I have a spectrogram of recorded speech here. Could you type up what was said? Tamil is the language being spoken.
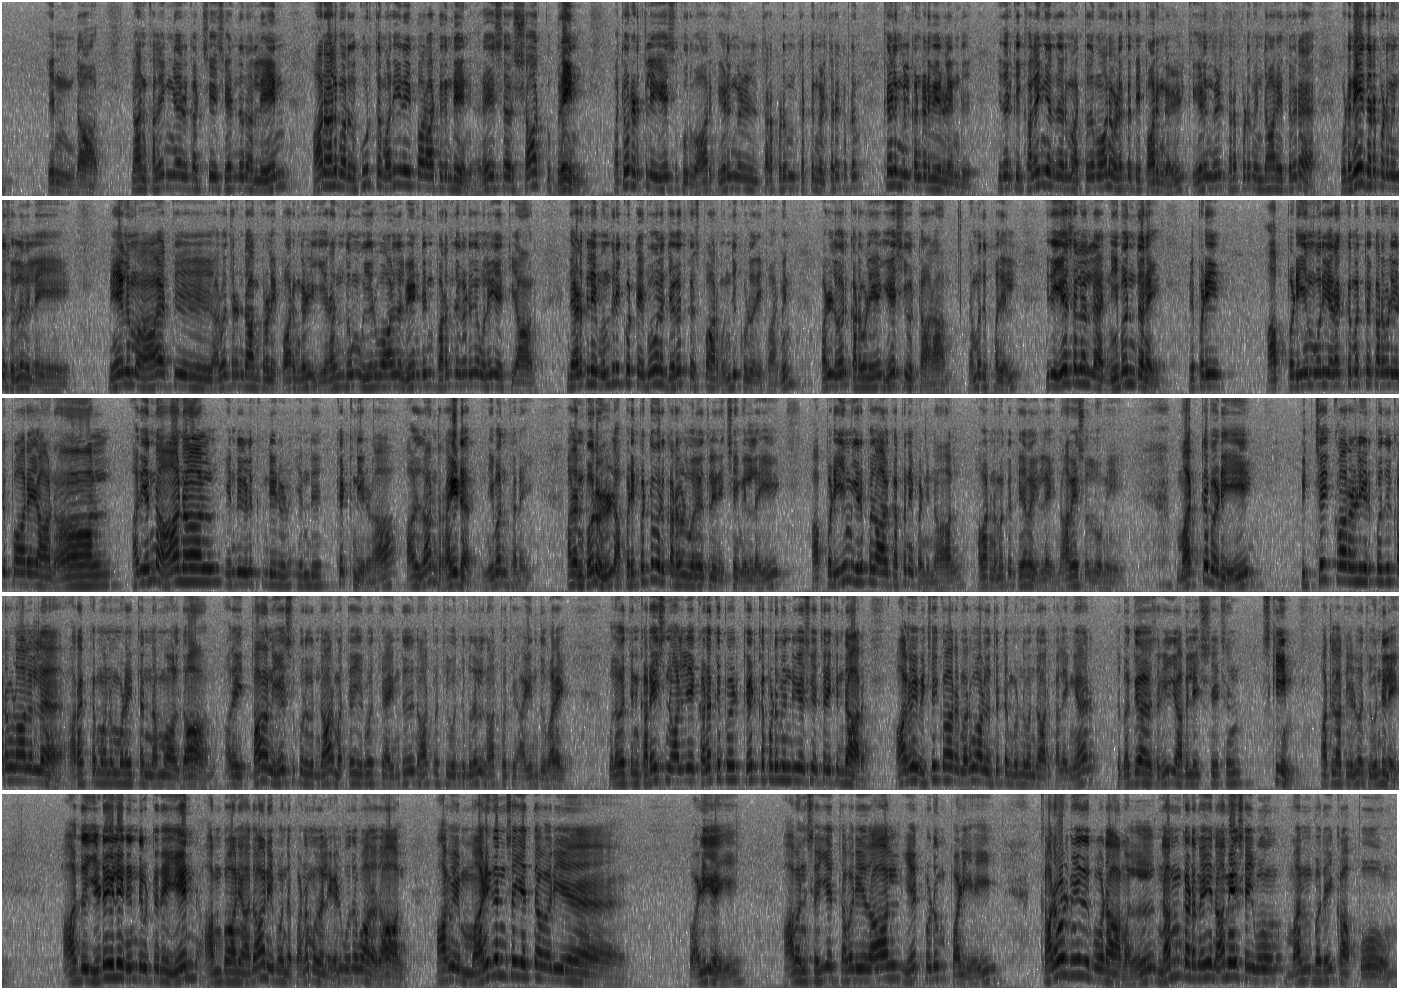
என்றார். நான் கலைஞர் கட்சியை சேர்ந்தவர் அல்லேன் ஆனாலும் அவரது கூர்த்த மதியினை பாராட்டுகின்றேன். ரேசர் ஷார்ப் பிரெயின் மற்றொரு இடத்திலே இயேசு கூறுவார் கேளுங்கள் தரப்படும் தட்டுங்கள் திறக்கப்படும் கேளுங்கள் கண்டடைவீர்கள் என்று. இதற்கு கலைஞர் தரும் அற்புதமான விளக்கத்தை பாருங்கள். கேளுங்கள் தரப்படும் என்றாரே தவிர உடனே தரப்படும் என்று சொல்லவில்லையே. மேலும் ஆயிரத்தி அறுபத்தி ரெண்டாம் குரலை பாருங்கள். இறந்தும் உயிர் வாழ்தல் வேண்டும் பறந்து கடுக உலையேற்றியான் இந்த இடத்திலே முந்திரிக்கொட்டை போல ஜெகத் கஸ்பார் முந்திக் கொள்வதை பார்மின். வள்ளுவர் கடவுளையே ஏசி விட்டாராம் நமது பதில் இது ஏசல் அல்ல நிபந்தனை. எப்படி? அப்படியும் ஒரு இரக்கமற்ற கடவுள் இருப்பாரே ஆனால் அது என்ன ஆனால் என்று இழுக்கின்றீர்கள் என்று கேட்கின்றீர்களா? அதுதான் ரைடர் நிபந்தனை. அதன் பொருள் அப்படிப்பட்ட ஒரு கடவுள் உலகத்தில் நிச்சயம் இல்லை. அப்படியும் இருப்பதாக கற்பனை பண்ணினால் அவர் நமக்கு தேவையில்லை. நாமே சொல்வோமே. மற்றபடி பிச்சைக்காரர்கள் இருப்பது கடவுளால் அல்ல. அரக்க மனம் அடைத்தன் நம்மால் தான். அதைத்தான் இயேசு கூறுகின்றார் மத்திய இருபத்தி ஐந்து நாற்பத்தி ஒன்று முதல் நாற்பத்தி ஐந்து வரை. உலகத்தின் கடைசி நாளிலே கணக்கு கேட்கப்படும் என்று இயேசு எச்சரிக்கின்றார். ஆகவே விஜய்காரர் மறுவாழ்வு திட்டம் கொண்டு வந்தார். Kalaignar the beggars rehabilitation scheme ஆயிரத்தி தொள்ளாயிரத்தி எழுபத்தி ஒன்றிலே. அது இடையிலே நின்றுவிட்டதே ஏன்? அம்பானி அதானி போன்ற பண முதலைகள் உதவாததால். ஆகவே மனிதன் செய்ய தவறிய பழியை அவன் செய்ய தவறியதால் ஏற்படும் பழியை கடவுள் மீது போடாமல் நம் கடமையை நாமே செய்வோம். மண்பதை காப்போம்.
